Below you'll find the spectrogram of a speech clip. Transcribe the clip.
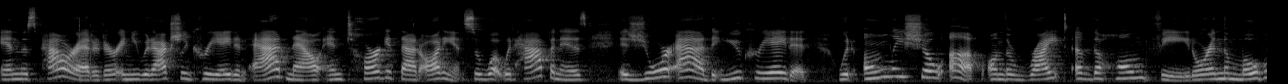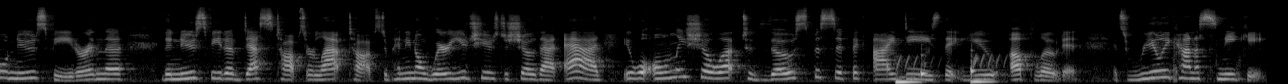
in this Power Editor and you would actually create an ad now and target that audience. So what would happen is, is your ad that you created would only show up on the right of the home feed or in the mobile news feed or in the, the newsfeed of desktops or laptops. Depending on where you choose to show that ad, it will only show up to those specific IDs that you uploaded. It's really kind of sneaky.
